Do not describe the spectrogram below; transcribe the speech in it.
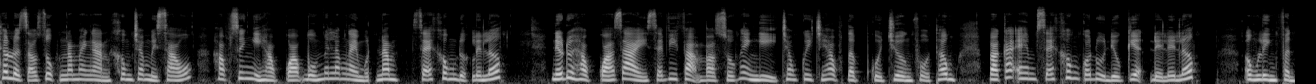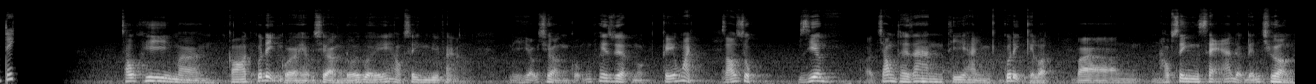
Theo luật giáo dục năm 2016, học sinh nghỉ học quá 45 ngày một năm sẽ không được lên lớp. Nếu đuổi học quá dài sẽ vi phạm vào số ngày nghỉ trong quy chế học tập của trường phổ thông và các em sẽ không có đủ điều kiện để lên lớp. Ông Linh phân tích. Sau khi mà có quyết định của hiệu trưởng đối với học sinh vi phạm thì hiệu trưởng cũng phê duyệt một kế hoạch giáo dục riêng trong thời gian thi hành quyết định kỷ luật và học sinh sẽ được đến trường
